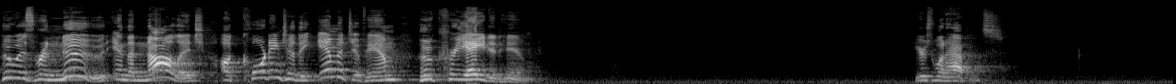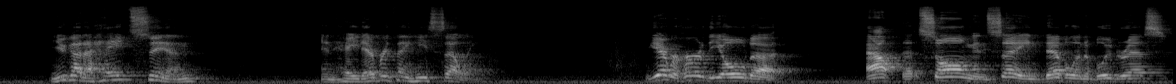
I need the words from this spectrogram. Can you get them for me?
who is renewed in the knowledge according to the image of him who created him. Here's what happens you got to hate sin and hate everything he's selling. You ever heard the old uh, out uh, song and saying, "Devil in a blue dress"?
